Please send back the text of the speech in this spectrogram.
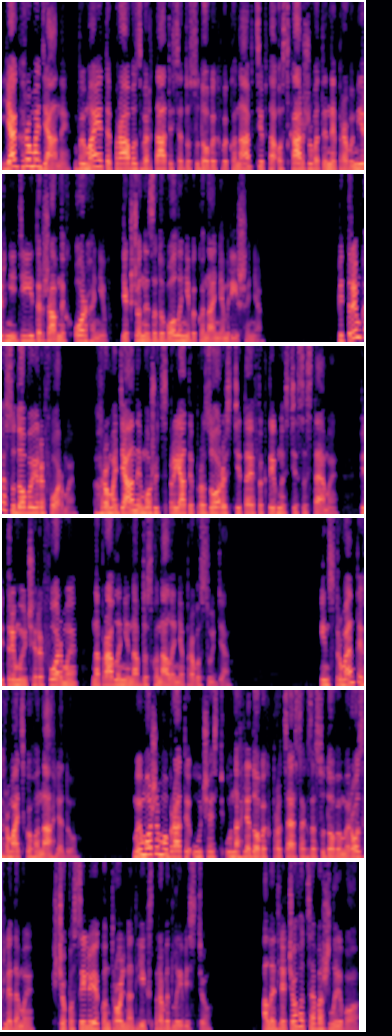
Як громадяни, ви маєте право звертатися до судових виконавців та оскаржувати неправомірні дії державних органів, якщо не задоволені виконанням рішення. Підтримка судової реформи. Громадяни можуть сприяти прозорості та ефективності системи, підтримуючи реформи, направлені на вдосконалення правосуддя. Інструменти громадського нагляду. Ми можемо брати участь у наглядових процесах за судовими розглядами, що посилює контроль над їх справедливістю. Але для чого це важливо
